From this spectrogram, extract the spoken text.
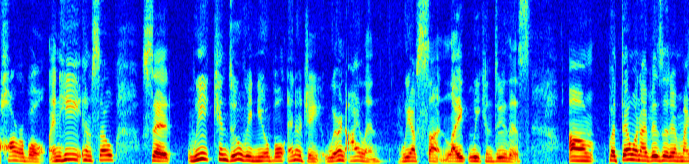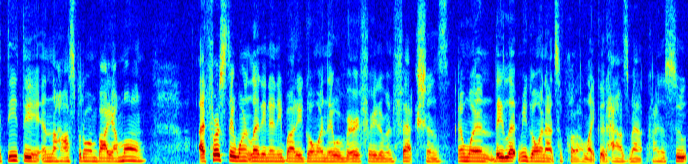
horrible. And he himself said, we can do renewable energy. We're an island. Yeah. We have sun. Like, we can do this. Um, but then when I visited my titi in the hospital in Bayamon, at first they weren't letting anybody go in. They were very afraid of infections. And when they let me go in, I had to put on like a hazmat kind of suit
